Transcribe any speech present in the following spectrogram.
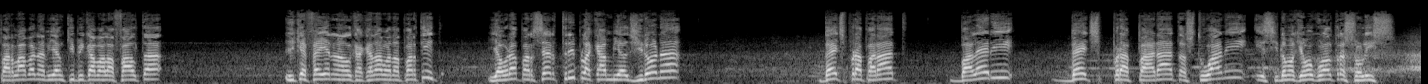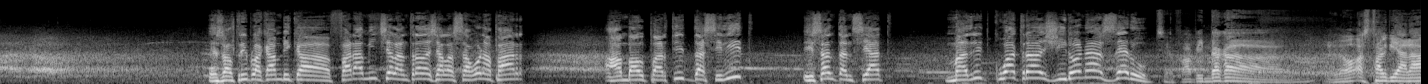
parlaven aviam qui picava la falta i què feien en el que quedava de partit. Hi haurà per cert triple canvi al Girona. Veig preparat Valeri veig preparat Estuani i si no m'equivoco l'altre Solís és el triple canvi que farà Mitchell, entrada ja a la segona part, amb el partit decidit i sentenciat Madrid 4, Girona 0. Sí, fa pinta que no, estalviarà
